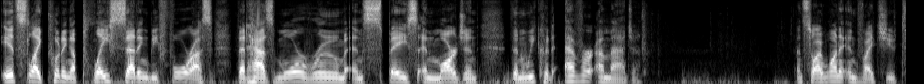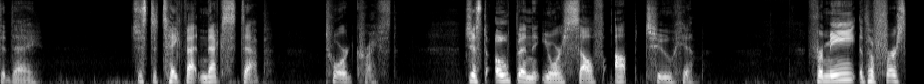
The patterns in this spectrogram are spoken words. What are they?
It's like putting a place setting before us that has more room and space and margin than we could ever imagine. And so I want to invite you today just to take that next step toward Christ. Just open yourself up to Him. For me, the first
